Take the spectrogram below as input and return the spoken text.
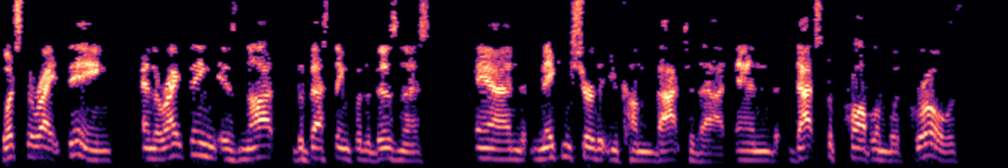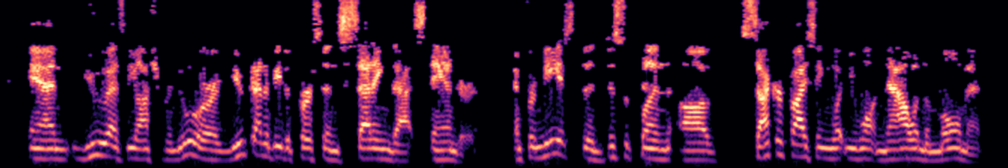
what's the right thing and the right thing is not the best thing for the business and making sure that you come back to that. And that's the problem with growth. And you as the entrepreneur, you've got to be the person setting that standard. And for me, it's the discipline of sacrificing what you want now in the moment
